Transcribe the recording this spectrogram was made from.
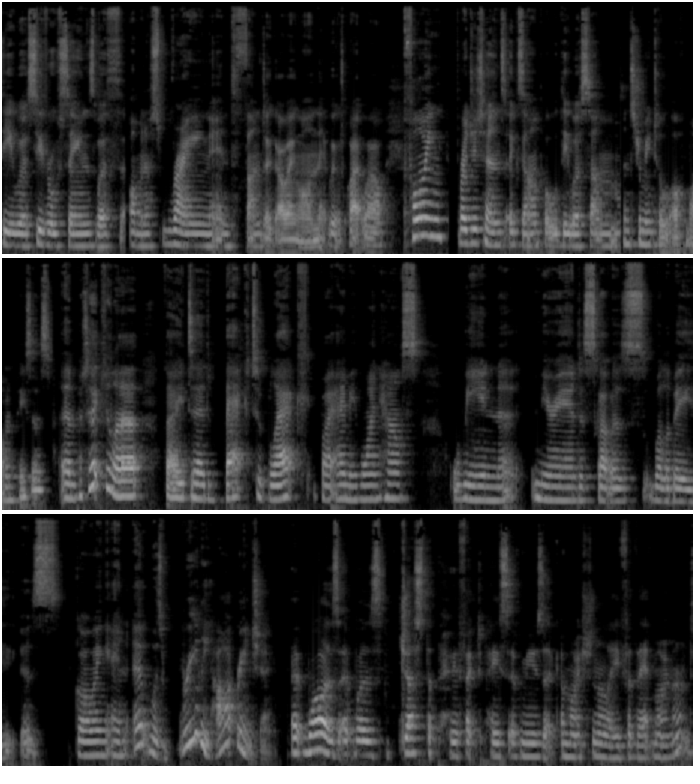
There were several scenes with ominous rain and thunder going on that worked quite well. Following Bridgerton's example, there were some instrumental of modern pieces. In particular, they did Back to Black by Amy Winehouse when Marianne discovers Willoughby is going, and it was really heart wrenching. It was. It was just the perfect piece of music emotionally for that moment.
